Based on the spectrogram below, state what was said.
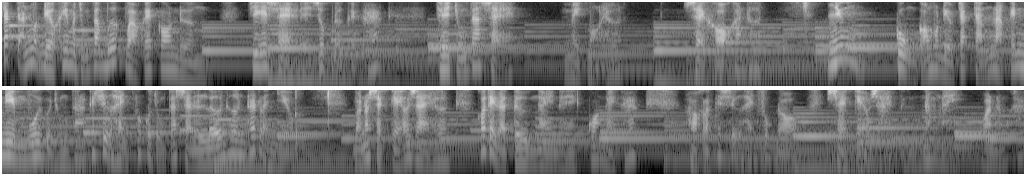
Chắc chắn một điều khi mà chúng ta bước vào cái con đường chia sẻ để giúp đỡ người khác, thì chúng ta sẽ mệt mỏi hơn, sẽ khó khăn hơn. Nhưng cũng có một điều chắc chắn là cái niềm vui của chúng ta, cái sự hạnh phúc của chúng ta sẽ lớn hơn rất là nhiều và nó sẽ kéo dài hơn. Có thể là từ ngày này qua ngày khác, hoặc là cái sự hạnh phúc đó sẽ kéo dài từ năm này qua năm khác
